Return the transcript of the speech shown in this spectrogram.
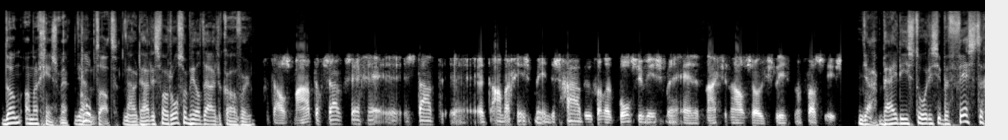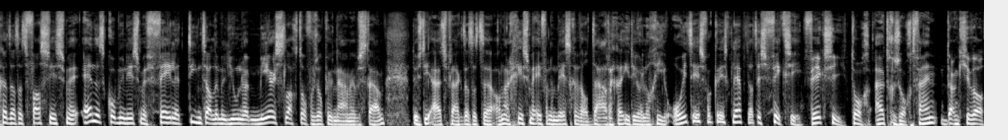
dan anarchisme. Ja, klopt dat? Nou, daar is Van Rossum heel duidelijk over. Getalsmatig zou ik zeggen, uh, staat uh, het anarchisme in de schaduw van het bolsjewisme en het nationaal socialisme fascisme. Ja, beide historici bevestigen dat het fascisme en het communisme vele tientallen miljoenen meer slachtoffers op hun naam hebben staan. Dus die uitspraak dat het anarchisme een van de meest gewelddadige ideologieën ooit is van Chris Klep, dat is fictie. Fictie, toch uitgezocht. Fijn, dankjewel.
